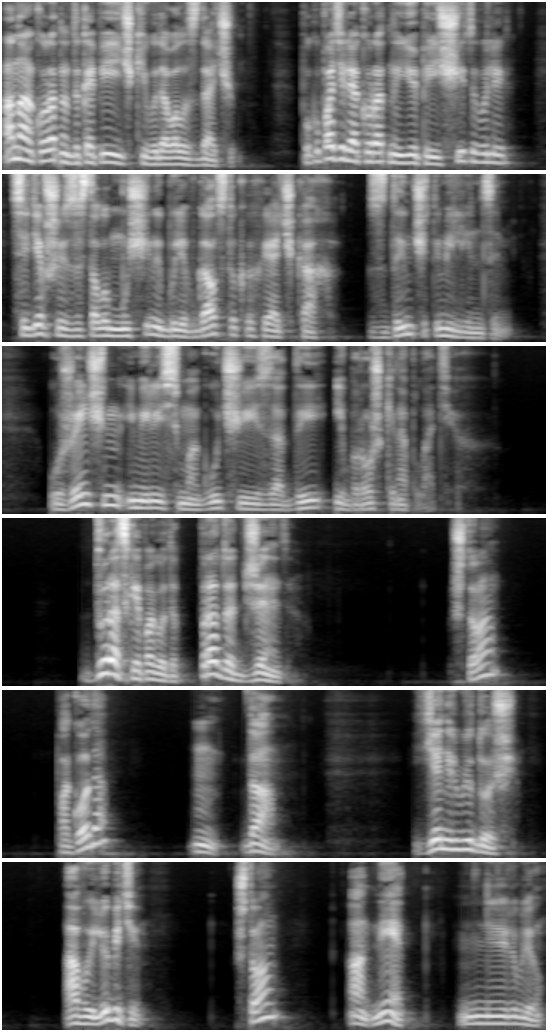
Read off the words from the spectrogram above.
Она аккуратно до копеечки выдавала сдачу. Покупатели аккуратно ее пересчитывали. Сидевшие за столом мужчины были в галстуках и очках с дымчатыми линзами. У женщин имелись могучие зады и брошки на платьях. «Дурацкая погода, правда, Дженнет?» «Что?» Погода? М, да. Я не люблю дождь. А вы любите? Что? А, нет, не люблю.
